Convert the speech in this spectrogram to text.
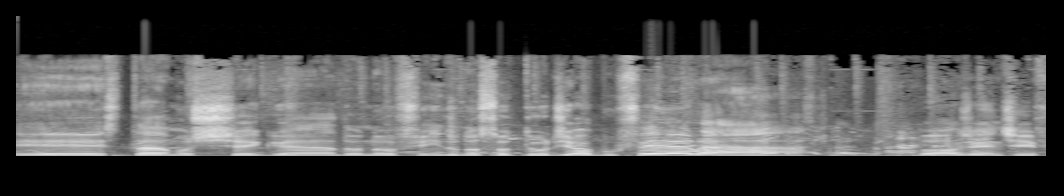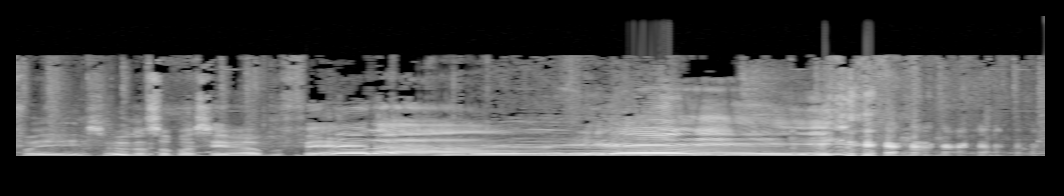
Estamos chegando no fim do nosso tour de Albufeira. Bom, gente, foi isso o nosso passeio em Albufeira.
